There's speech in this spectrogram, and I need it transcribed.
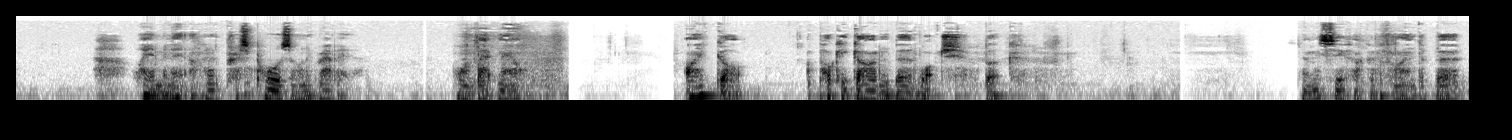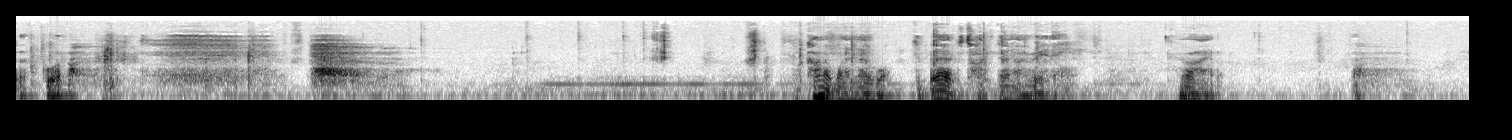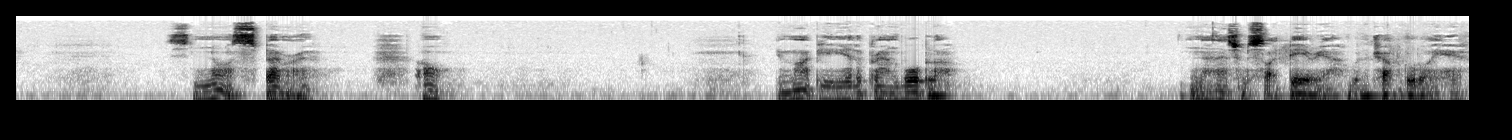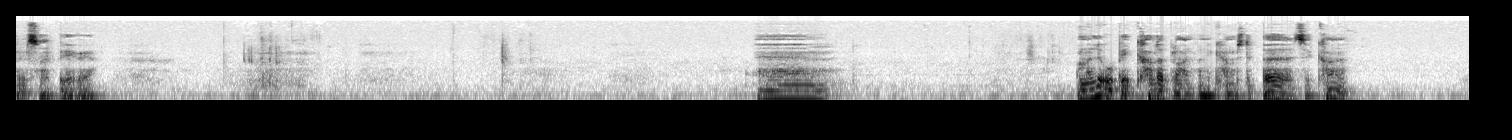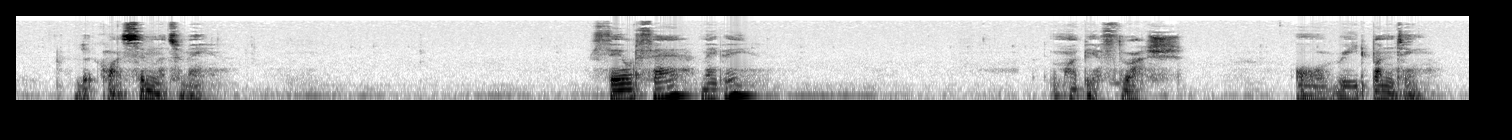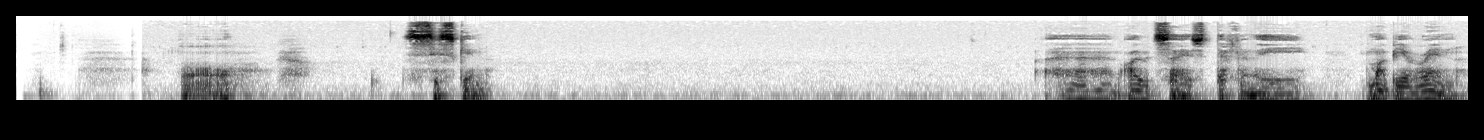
Wait a minute, I'm going to press pause. I want to grab it. Oh, I'm back now. I've got Pocket Garden Birdwatch book. Let me see if I can find the bird book. What? I kind of want to know what the bird's type, don't I, really? Right. It's not a sparrow. Oh. It might be a yellow browed warbler. No, that's from Siberia. Wouldn't have travelled all the way here from Siberia. Um, I'm a little bit colourblind when it comes to birds. They kind of look quite similar to me. Fieldfare, maybe? Might be a thrush or reed bunting. Or siskin. Um, I would say it's definitely, it might be a wren.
